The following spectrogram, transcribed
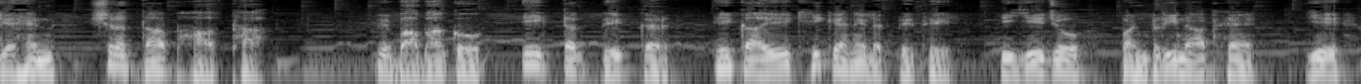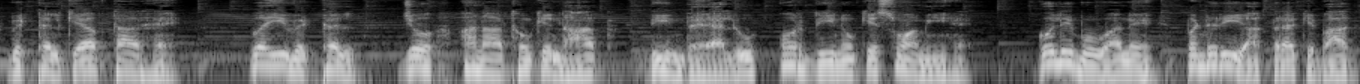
गहन श्रद्धा भाव था वे बाबा को एक टक देखकर एकाएक ही कहने लगते थे कि ये जो पंडरीनाथ हैं, ये विठल के अवतार हैं। वही विठल जो अनाथों के नाथ दीन दयालु और दीनों के स्वामी हैं। गोली बुआ ने पंडरी यात्रा के बाद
